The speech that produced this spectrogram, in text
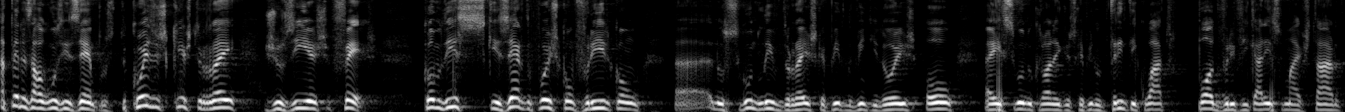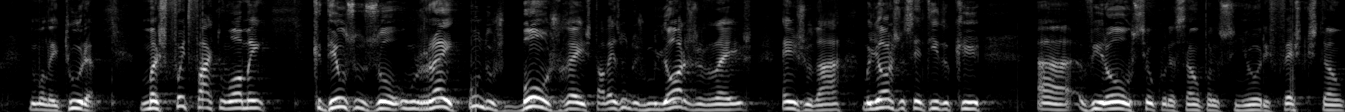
Apenas alguns exemplos de coisas que este rei Josias fez. Como disse, se quiser depois conferir com, uh, no segundo livro de Reis, capítulo 22, ou em segundo Crónicas, capítulo 34, pode verificar isso mais tarde numa leitura mas foi de facto um homem que Deus usou, um rei, um dos bons reis, talvez um dos melhores reis em Judá, melhores no sentido que ah, virou o seu coração para o Senhor e fez questão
